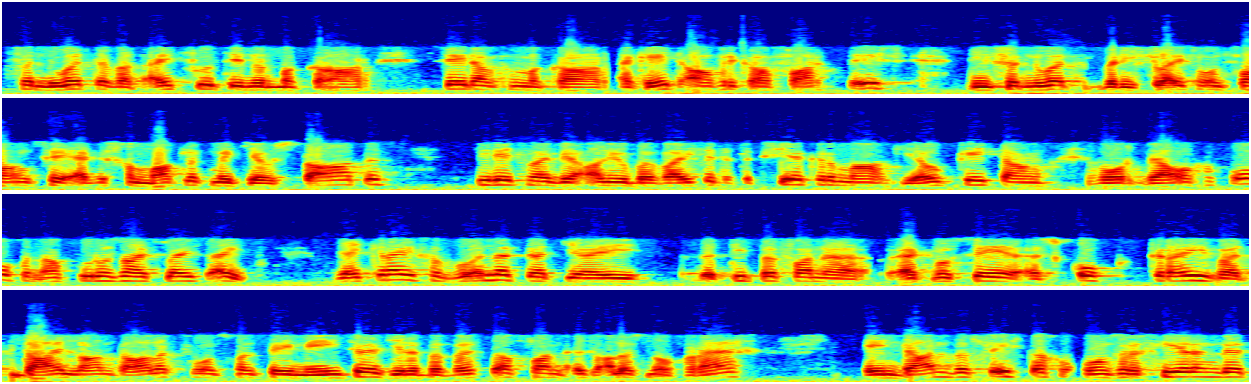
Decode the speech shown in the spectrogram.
vennote wat uitvoer teenoor mekaar sê dan vir mekaar ek het Afrika varkpes die vennoot by die vleis ontvang sê ek is gemaklik met jou status sien net vir my weer al jou bewyse dat ek seker maak jou ketting word wel gevolg en dan voer ons daai vleis uit. Jy kry gewoonlik dat jy 'n tipe van 'n ek wil sê 'n skok kry wat daai land dadelik vir ons gaan sê mense as julle bewus daarvan? Is alles nog reg? En dan bevestig ons regering dit.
